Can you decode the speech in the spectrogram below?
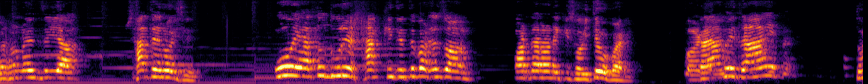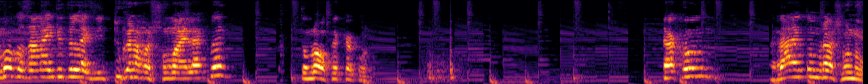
ঘটনার যে সাথে রয়েছে ও এত দূরে সাক্ষী দিতে পারছে যখন ওর দ্বারা অনেক কিছু হইতেও পারে। তাই আমি যাই তোমাকে জানাই দিতে লাগছি একটুখানি আমার সময় লাগবে তোমরা অপেক্ষা করো। এখন রায় তোমরা শোনো।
